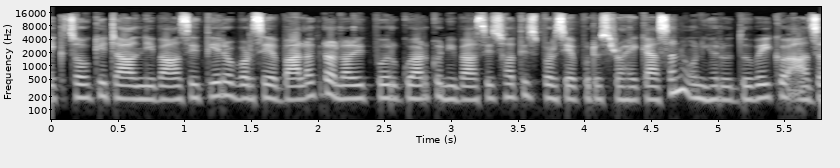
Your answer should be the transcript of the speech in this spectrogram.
एक चौकीटाल निवासी तेह्र वर्षीय बालक र ललितपुर ग्वारको निवासी छत्तीस वर्षीय पुरुष रहेका छन्। उनीहरू दुवैको आज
